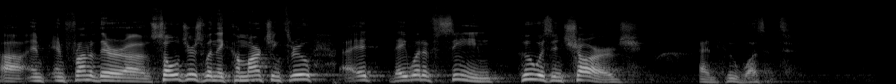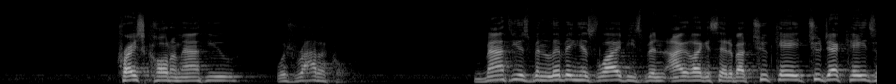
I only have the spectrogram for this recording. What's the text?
uh, in, in, front of their uh, soldiers when they come marching through. Uh, it, they would have seen who was in charge and who wasn't. Christ called to Matthew was radical. Matthew has been living his life. He's been, like I said, about two, two decades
